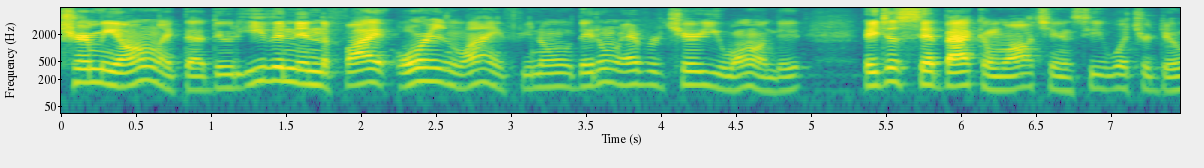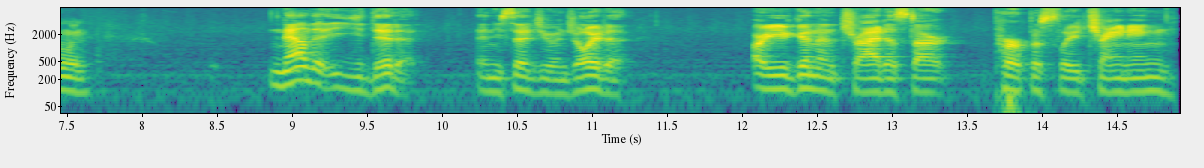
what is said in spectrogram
cheer me on like that, dude. Even in the fight or in life, you know, they don't ever cheer you on, dude. They just sit back and watch you and see what you're doing. Now that you did it and you said you enjoyed it, are you gonna try to start purposely training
